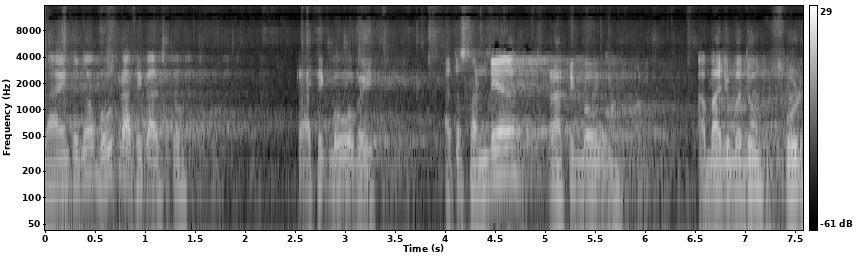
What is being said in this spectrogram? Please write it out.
લાઈન તો જો બહુ ટ્રાફિક આજ તો ટ્રાફિક બહુ હો ભાઈ આ તો સન્ડે ટ્રાફિક બહુ આ બાજુ બધું ફૂડ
